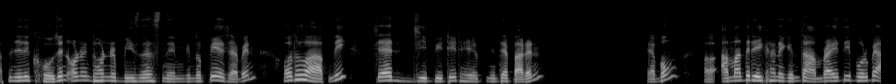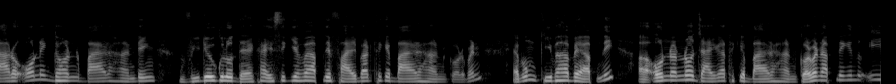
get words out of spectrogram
আপনি যদি খোঁজেন, অনেক ধরনের বিজনেস নেম কিন্তু পেয়ে যাবেন। অথবা আপনি চ্যাট জিপিটির হেল্প নিতে পারেন। এবং আমাদের এখানে কিন্তু আমরা ইতিপূর্বে আরও অনেক ধরনের বায়ার হান্টিং ভিডিওগুলো দেখাইছি কীভাবে আপনি ফাইবার থেকে বায়ার হান্ট করবেন এবং কীভাবে আপনি অন্যান্য জায়গা থেকে বায়ার হান্ট করবেন। আপনি কিন্তু এই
